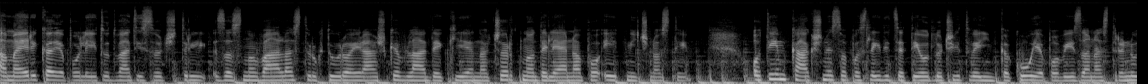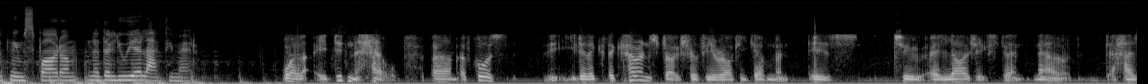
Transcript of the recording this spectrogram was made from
Amerika je po letu 2003 zasnovala strukturo iraške vlade, ki je načrtno deljena po etničnosti. O tem, kakšne so posledice te odločitve in kako je povezana s trenutnim sporom, nadaljuje Latimer. Well, it didn't help. Um, of course, the, you know, the, the current structure of the Iraqi government is, to a large extent, now has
